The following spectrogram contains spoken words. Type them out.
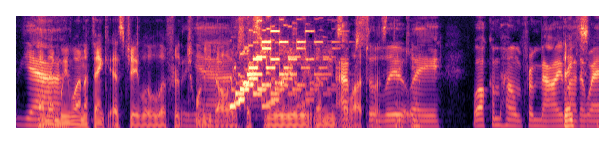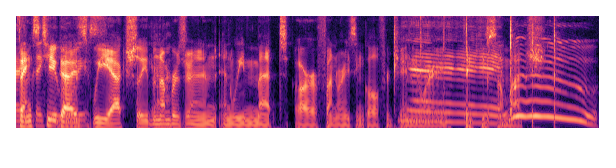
Yeah. And then we want to thank SJ Lola for the twenty dollars. That's really that means a lot to us. Thank. Absolutely. Welcome home from Maui, Thanks, by the way. thanks Thank to you guys. Luis. We actually the numbers are in, and we met our fundraising goal for January. Thank you so much. woo.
